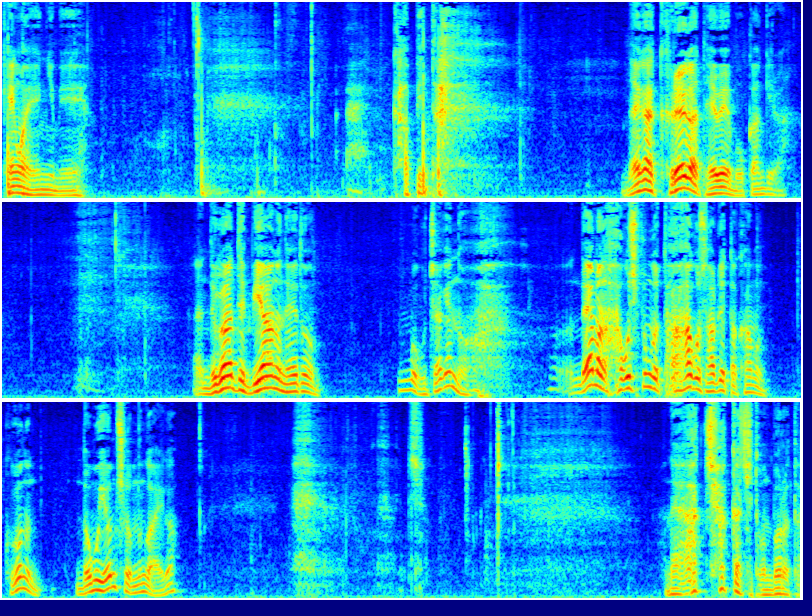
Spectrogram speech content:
갱화 형님이. 값비다. 내가 그래가 대회에 못 간기라. 너한테 미안은 해도 뭐 어쩌겠노. 내만 하고 싶은 거 다 하고 살겠다 하면 그거는 너무 염치 없는 거 아이가? 내 악착같이 돈 벌었다.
